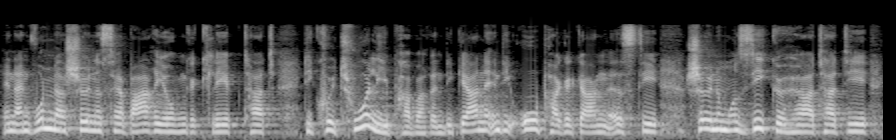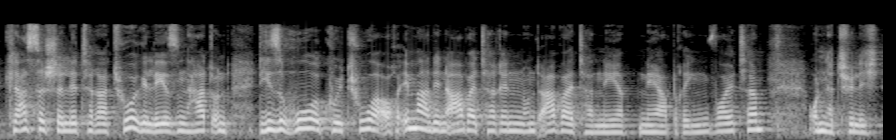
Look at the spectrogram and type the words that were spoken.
in ein wunderschönes Herbarium geklebt hat, die Kulturliebhaberin, die gerne in die Oper gegangen ist, die schöne Musik gehört hat, die klassische Literatur gelesen hat und diese hohe Kultur auch immer den Arbeiterinnen und Arbeitern näher, näher bringen wollte. Und natürlich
